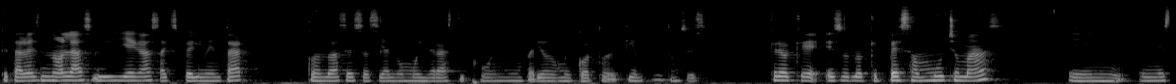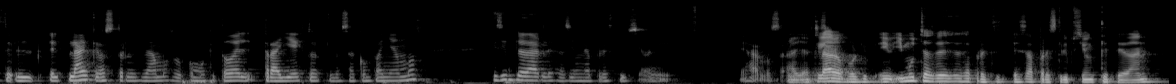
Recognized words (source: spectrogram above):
que tal vez no las llegas a experimentar cuando haces así algo muy drástico en un periodo muy corto de tiempo. Entonces, creo que eso es lo que pesa mucho más en, este, el, plan que nosotros les damos o como que todo el trayecto que los acompañamos, que simple darles así una prescripción y dejarlos ahí. Ah, claro, porque y, muchas veces esa, esa prescripción que te dan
